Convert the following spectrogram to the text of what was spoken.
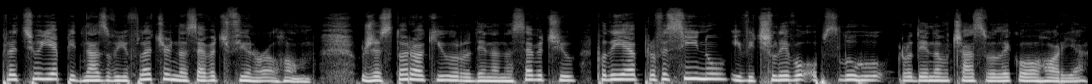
працює під назвою Fletcher Насевич Funeral Home. Уже 100 років родина Насевичів подає професійну і вічливу обслугу родинам в час Великого Гор'я.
